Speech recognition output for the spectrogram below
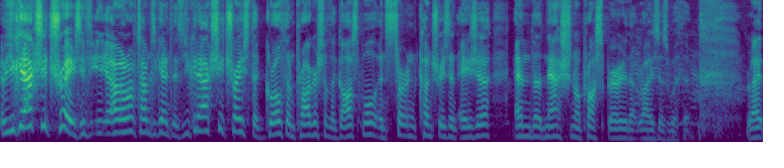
You can actually trace, if you, I don't have time to get into this, you can actually trace the growth and progress of the gospel in certain countries in Asia and the national prosperity that rises with it, right?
